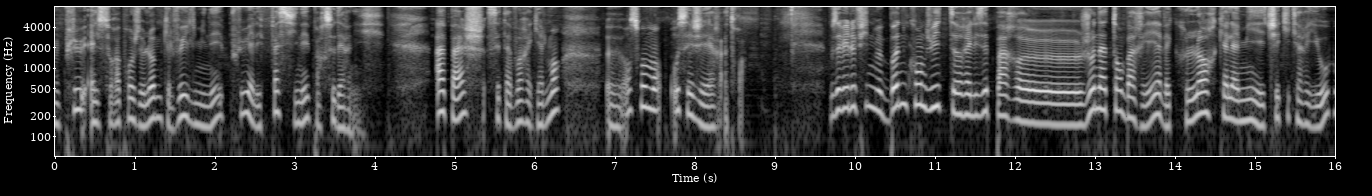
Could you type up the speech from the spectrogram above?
mais plus elle se rapproche de l'homme qu'elle veut éliminer, plus elle est fascinée par ce dernier. Apache, c'est à voir également euh, en ce moment au CGR à 3. Vous avez le film Bonne conduite réalisé par euh, Jonathan Barré avec Laure Calamy et Checky Carillo.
